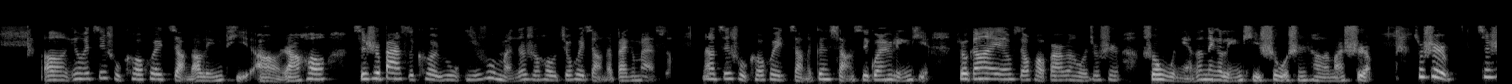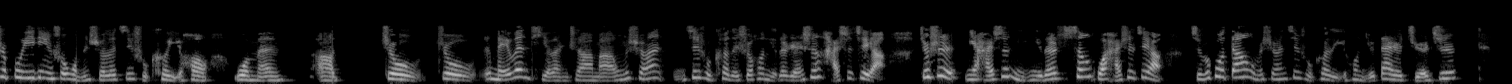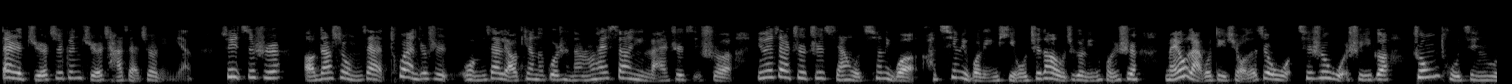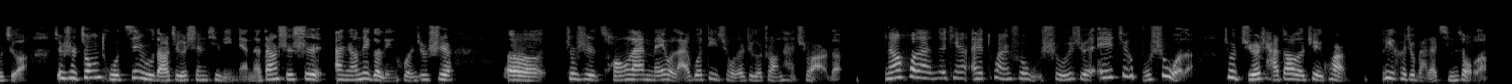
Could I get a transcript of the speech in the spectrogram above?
嗯，因为基础课会讲到灵体啊，然后其实 BUS 课入一入门的时候就会讲的 back mass 那基础课会讲的更详细关于灵体。就刚才也有小伙伴问我，就是说五年的那个灵体是我身上的吗？是，就是其实不一定说我们学了基础课以后，我们啊。就就没问题了，你知道吗？我们学完基础课的时候，你的人生还是这样，就是你还是你，你的生活还是这样，只不过当我们学完基础课了以后，你就带着觉知，带着觉知跟觉察在这里面。所以其实，呃，当时我们在突然就是我们在聊天的过程当中，还像你来这几设，因为在这之前我清理过，清理过灵体，我知道我这个灵魂是没有来过地球的。就我其实我是一个中途进入者，就是中途进入到这个身体里面的。当时是按照那个灵魂，就是，呃，就是从来没有来过地球的这个状态去玩的。然后后来那天，哎，突然说五世，我就觉得，哎，这个不是我的，就觉察到了这块，立刻就把它请走了。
